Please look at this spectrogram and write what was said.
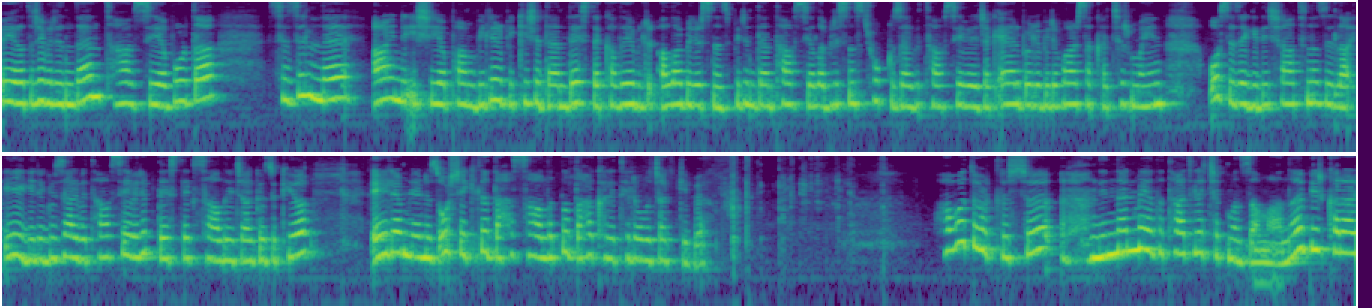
Ve yaratıcı birinden tavsiye. Burada sizinle aynı işi yapan bilir bir kişiden destek alabilir, alabilirsiniz. Birinden tavsiye alabilirsiniz. Çok güzel bir tavsiye verecek. Eğer böyle biri varsa kaçırmayın. O size gidişatınızla ilgili güzel bir tavsiye verip destek sağlayacağı gözüküyor. Eylemleriniz o şekilde daha sağlıklı, daha kaliteli olacak gibi. Hava dörtlüsü dinlenme ya da tatile çıkma zamanı. Bir karar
